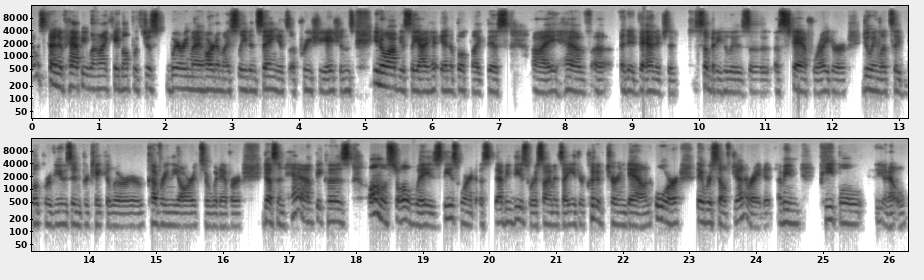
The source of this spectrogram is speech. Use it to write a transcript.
I was kind of happy when I came up with just wearing my heart on my sleeve and saying it's appreciations. You know, obviously, I in a book like this, I have uh, an advantage that somebody who is a, a, staff writer doing, let's say, book reviews in particular, or covering the arts or whatever, doesn't have because almost always these weren't, I mean, these were assignments I either could have turned down or they were self generated. I mean, people you know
